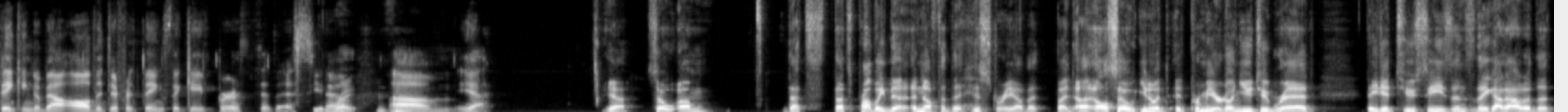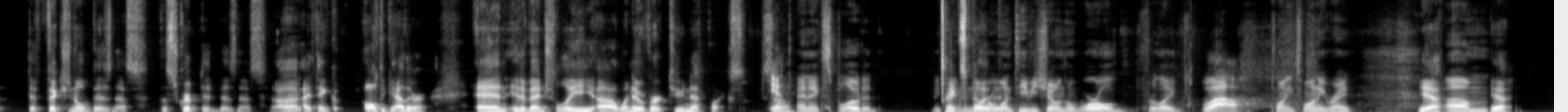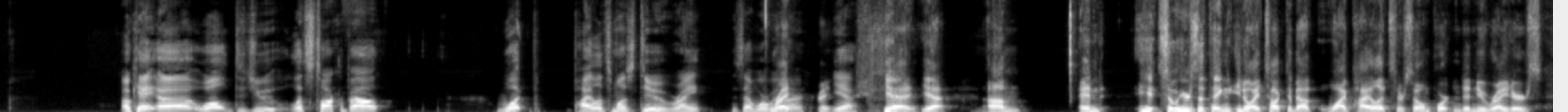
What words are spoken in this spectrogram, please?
thinking about all the different things that gave birth to this. You know. right. Mhm. Um. Yeah. yeah. So um, that's that's probably the enough of the history of it. But uh, also, you know, it, it premiered on YouTube Red. They did two seasons. They got out of the the fictional business, the scripted business. Uh, I think altogether, and it eventually uh, went over to Netflix. So Yeah. And it exploded. Became the number Exploded. one TV show in the world for like Wow. 2020, right? yeah. Um, Yeah. Okay. Uh. Well, did you? Let's talk about what pilots must do. Right? Is that where we Right, are? right. Yeah. Yeah, yeah. Um, and he- so here's the thing. You know, I talked about why pilots are so important to new writers.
